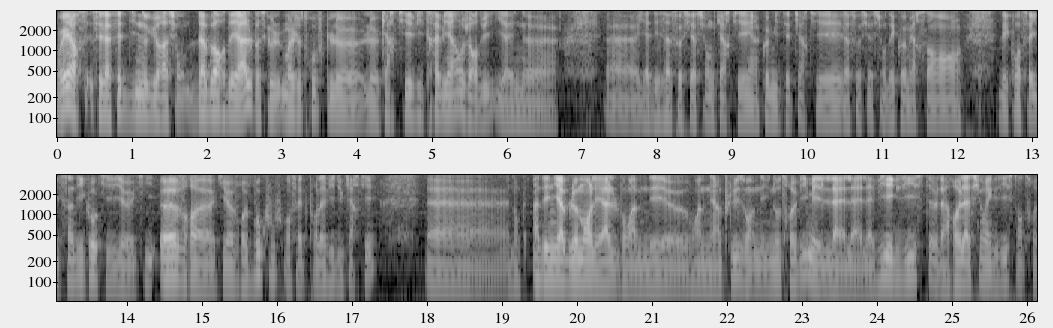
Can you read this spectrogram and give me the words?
Oui, alors c'est la fête d'inauguration d'abord des Halles, parce que moi je trouve que le, quartier vit très bien aujourd'hui. Il y a une. Euh, euh, il y a des associations de quartier, un comité de quartier, l'association des commerçants, des conseils syndicaux qui, euh, qui, œuvrent, qui œuvrent beaucoup en fait pour la vie du quartier. Euh, donc indéniablement, les halles vont amener, euh, vont amener un plus, vont amener une autre vie, mais la, vie existe, la relation existe entre,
